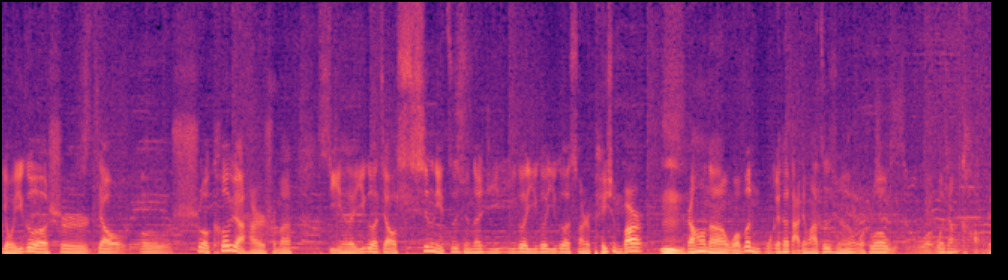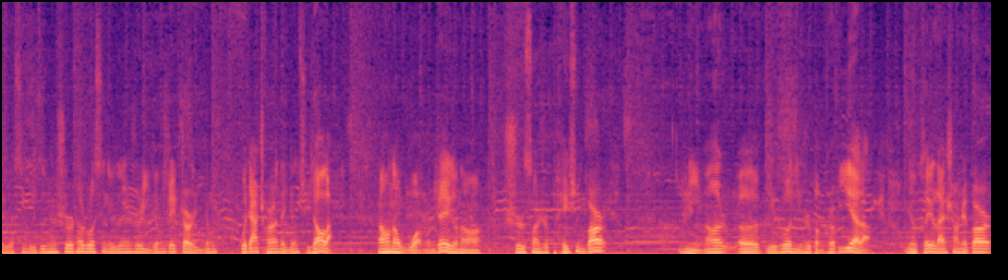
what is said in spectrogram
有一个是叫呃社科院还是什么底下的一个叫心理咨询的一一个一个一个算是培训班儿。嗯然后呢，我问我给他打电话咨询，我说我我想考这个心理咨询师，他说心理咨询师已经这证儿已经国家承认的已经取消了。然后呢，我们这个呢是算是培训班儿，你呢呃，比如说你是本科毕业的，你可以来上这班儿，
